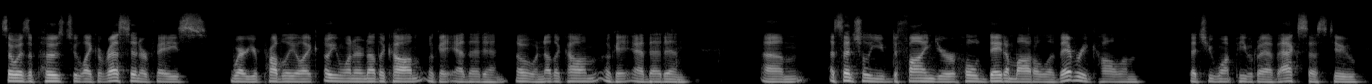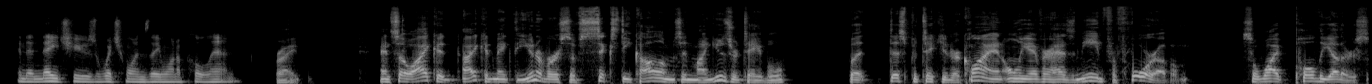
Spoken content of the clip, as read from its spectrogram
So as opposed to like a REST interface where you're probably like, oh, you want another column? Okay, add that in. Oh, another column? Okay, add that in. Um, essentially, you've defined your whole data model of every column that you want people to have access to and then they choose which ones they want to pull in. Right. And so i could i could make the universe of 60 columns in my user table but this particular client only ever has need for four of them. So why pull the others?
